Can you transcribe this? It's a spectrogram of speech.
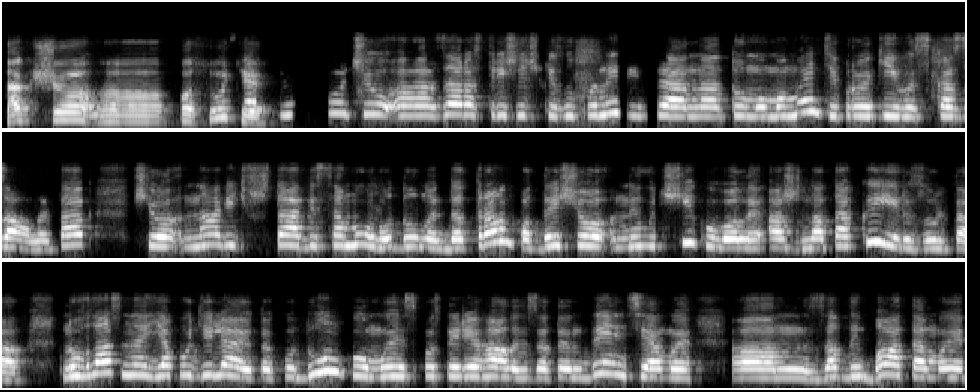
Так що, е, по суті, Хочу а, зараз трішечки зупинитися на тому моменті, про який ви сказали, так що навіть в штабі самого Дональда Трампа дещо не очікували аж на такий результат. Ну, власне, я поділяю таку думку. Ми спостерігали за тенденціями, а, за дебатами.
